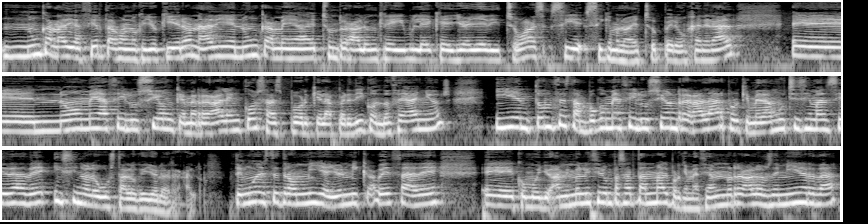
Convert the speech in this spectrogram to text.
nunca nadie acierta con lo que yo quiero. Nadie nunca me ha hecho un regalo increíble que yo haya dicho, "Ah, sí, sí que me lo ha hecho, pero en general. eh, no me hace ilusión que me regalen cosas porque la perdí con 12 años y entonces tampoco me hace ilusión regalar porque me da muchísima ansiedad de y si no le gusta lo que yo le regalo. Tengo este traumilla yo en mi cabeza de eh, como yo a mí me lo hicieron pasar tan mal porque me hacían unos regalos de mierda,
